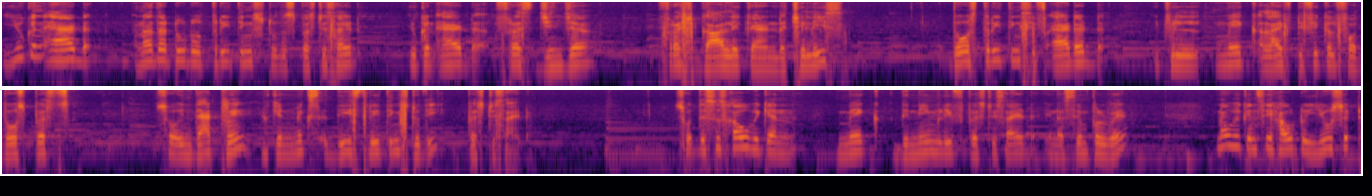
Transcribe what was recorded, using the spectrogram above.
You can add another two to three things to this pesticide. You can add fresh ginger fresh garlic and chilies. Those three things if added it will make life difficult for those pests. So in that way you can mix these three things to the pesticide. So this is how we can make the neem leaf pesticide in a simple way. Now we can see how to use it.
